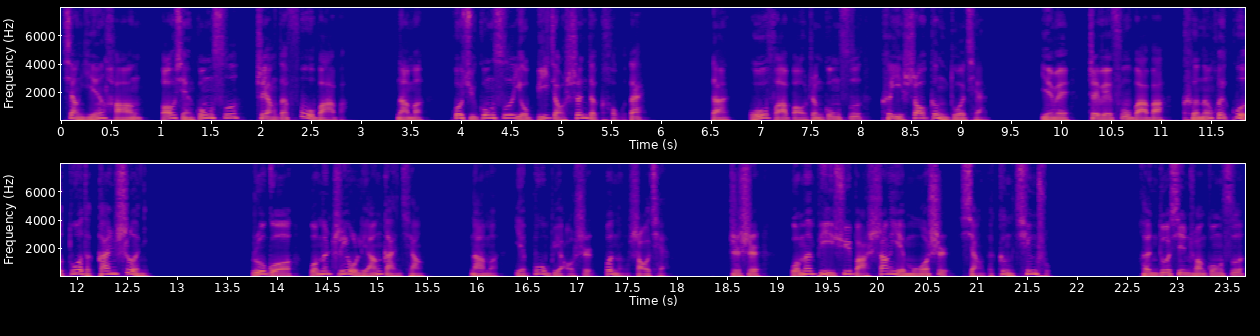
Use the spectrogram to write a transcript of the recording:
像银行、保险公司这样的富爸爸，那么。或许公司有比较深的口袋，但无法保证公司可以烧更多钱，因为这位富爸爸可能会过多的干涉你。如果我们只有两杆枪，那么也不表示不能烧钱，只是我们必须把商业模式想得更清楚。很多新创公司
